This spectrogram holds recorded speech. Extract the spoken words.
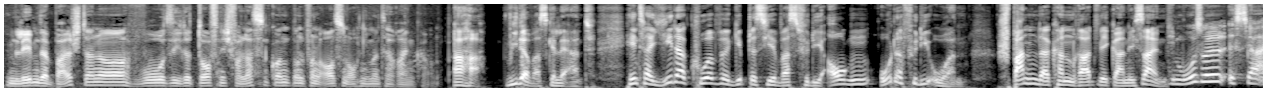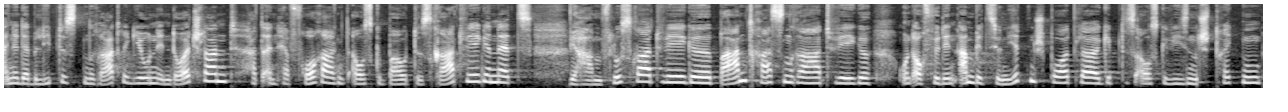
im Leben der Beilsteiner, wo sie das Dorf nicht verlassen konnten und von außen auch niemand hereinkam. Aha. Wieder was gelernt. Hinter jeder Kurve gibt es hier was für die Augen oder für die Ohren. Spannender kann ein Radweg gar nicht sein. Die Mosel ist ja eine der beliebtesten Radregionen in Deutschland, hat ein hervorragend ausgebautes Radwegenetz. Wir haben Flussradwege, Bahntrassenradwege und auch für den ambitionierten Sportler gibt es ausgewiesene Strecken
